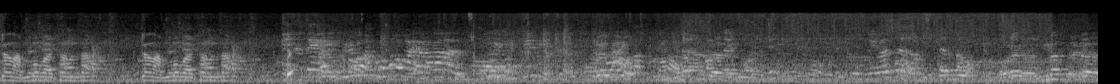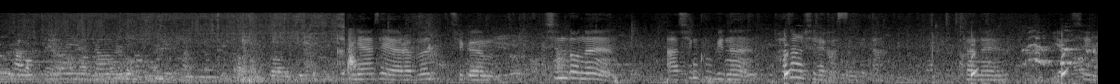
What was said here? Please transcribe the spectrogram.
난안 먹어야 탄다. 난안 먹어야 탄다. 안녕하세요 여러분. 지금 신도는 아 신쿡이는 화장실에 갔습니다. 저는 여신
